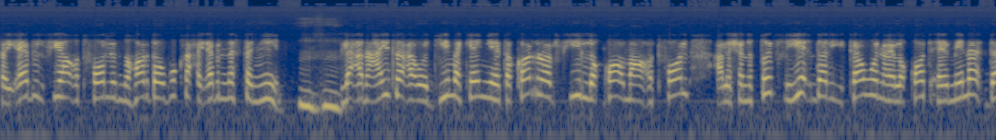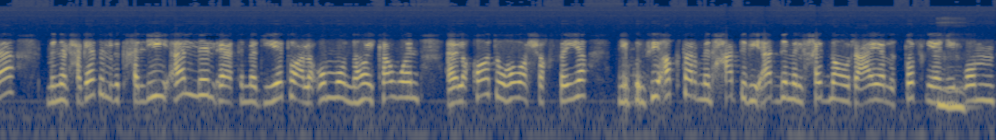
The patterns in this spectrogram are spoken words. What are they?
فيقابل فيها أطفال النهارده وبكرة هيقابل ناس تانيين. لا أنا عايزة أوديه مكان يتكرر فيه اللقاء مع أطفال علشان الطفل يقدر يكون علاقات آمنة. ده من الحاجات اللي بتخليه يقلل اعتماديته على أمه إن هو يكون علاقاته هو الشخصية. يكون في أكتر من حد بيقدم الخدمة والرعاية للطفل يعني الأم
